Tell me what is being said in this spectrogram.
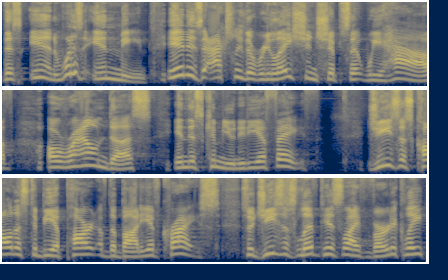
this in. What does in mean? In is actually the relationships that we have around us in this community of faith. Jesus called us to be a part of the body of Christ. So Jesus lived his life vertically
